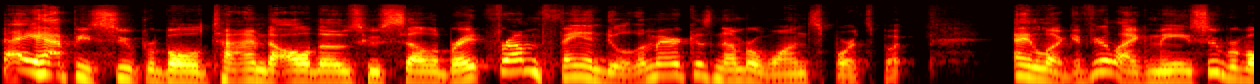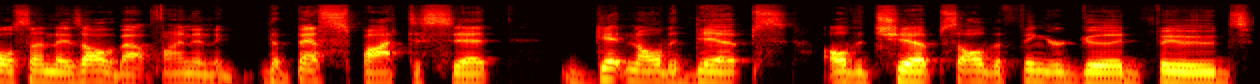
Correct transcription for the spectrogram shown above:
Hey, happy Super Bowl time to all those who celebrate from FanDuel, America's number one sportsbook. Hey, look, if you're like me, Super Bowl Sunday is all about finding the, the best spot to sit, getting all the dips, all the chips, all the finger good foods,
